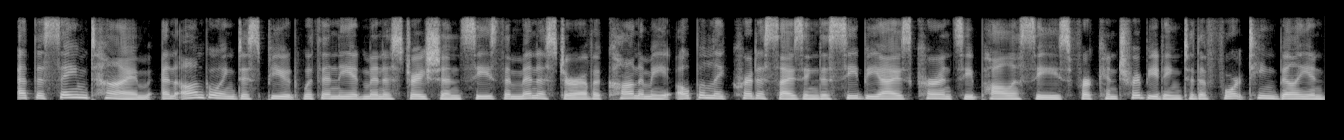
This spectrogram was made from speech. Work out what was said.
At the same time, an ongoing dispute within the administration sees the Minister of Economy openly criticizing the CBI's currency policies for contributing to the $14 billion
